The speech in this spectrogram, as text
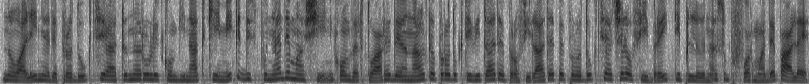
Noua linie de producție a tânărului combinat chimic dispunea de mașini convertoare de înaltă productivitate profilate pe producția celofibrei tip lână sub formă de pale.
